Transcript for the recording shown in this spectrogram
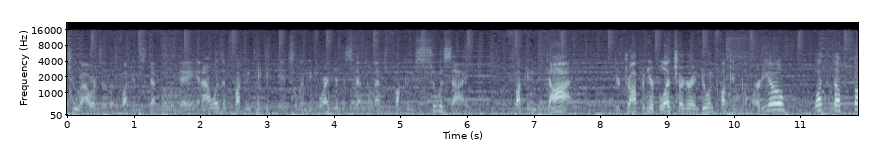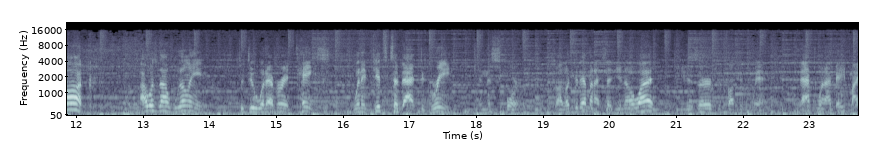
two hours of the fucking step mill a day and I wasn't fucking taking insulin before I did the step mill. That's fucking suicide. Fucking die. You're dropping your blood sugar and doing fucking cardio? What the fuck? I was not willing to do whatever it takes when it gets to that degree in this sport. So I looked at him and I said, you know what? You deserve to fucking win. That's when I made my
